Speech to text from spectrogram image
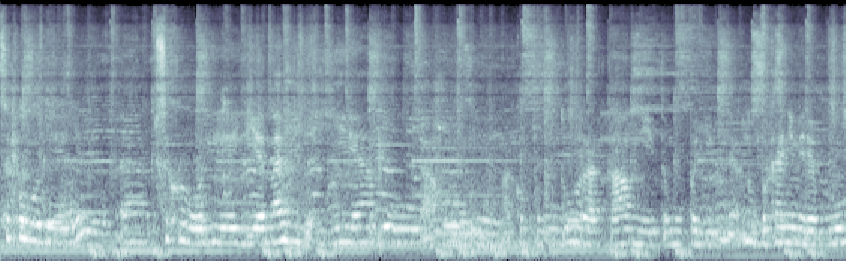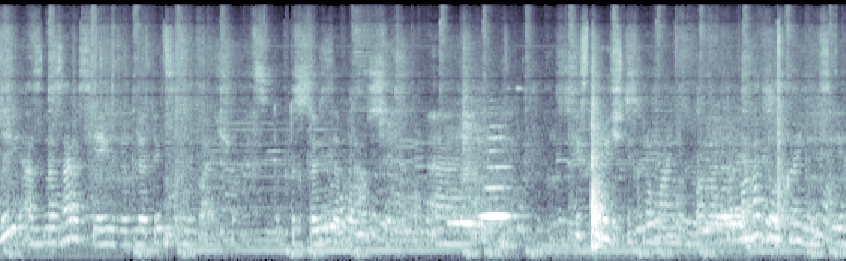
Психологія є? Е, Психологія є, навіть є акупунктура, камні і тому подібне. Ну, по крайній мірі, були, а на зараз я їх в бібліотеці не бачу. Тобто хтось забрав. Е, Історичних романів багато, багато українських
